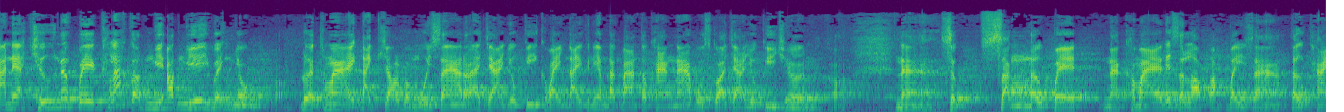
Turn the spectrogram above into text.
អាអ្នកឈឺហ្នឹងពេលខ្លះក៏ងាយអត់ងាយវិញញោមដូចអាត្មាអីដាច់ខ្យល់6សារហើយអាចារ្យយោគីខ្វែងដៃគ្នាមិនដឹងបានទៅខាងណាព្រោះស្គាល់អាចារ្យយោគីច្រើនណាសឹកសឹងនៅពេទ្យណាខ្មែរនេះសន្លប់អស់3សារទៅថៃ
